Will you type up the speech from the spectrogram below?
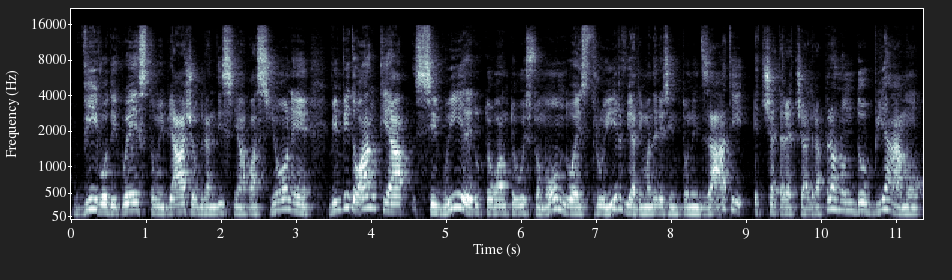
vivo di questo, mi piace, ho grandissima passione, vi invito anche a seguire tutto quanto questo mondo, a istruirvi, a rimanere sintonizzati, eccetera, eccetera, però non dobbiamo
